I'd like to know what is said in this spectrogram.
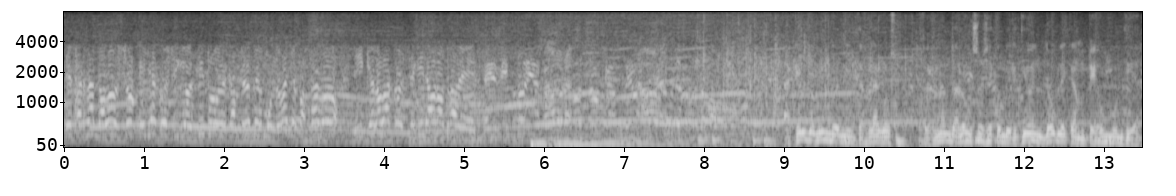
de Fernando Alonso, que ya consiguió el título de campeón del mundo el año pasado y que lo va a conseguir ahora otra vez. En victoria, Alonso, campeón del mundo. Aquel domingo en Interlagos, Fernando Alonso se convirtió en doble campeón mundial.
